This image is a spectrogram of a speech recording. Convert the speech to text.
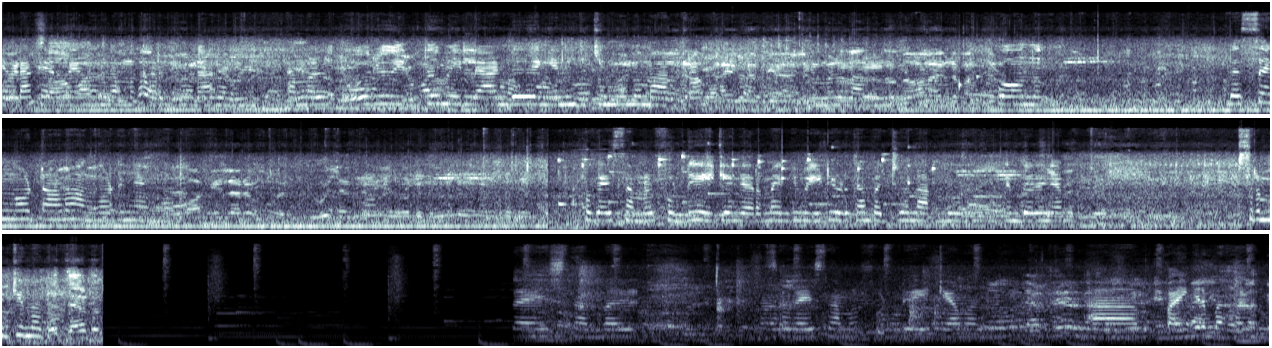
എവിടെ കയറുന്നതെന്ന് നമുക്ക് അറിഞ്ഞൂടാ നമ്മൾ ഒരു ഇതും ഇല്ലാണ്ട് ഇങ്ങനെ ഇരിക്കുന്നു മാത്രം നമ്മൾ വന്നു പോന്നു. ബസ് എങ്ങോട്ടാണോ അങ്ങോട്ട് ഞങ്ങൾ. അപ്പോൾ ഗൈസ് നമ്മൾ ഫുഡ് കഴിക്കാൻ കയറുമ്പോൾ എനിക്ക് വീഡിയോ എടുക്കാൻ പറ്റുമെന്ന് അറിഞ്ഞൂടാ എന്തായാലും ഞാൻ ശ്രമിക്കുന്നത്. സോ ഗൈസ് നമ്മൾ ഫുഡ് കഴിക്കാൻ വന്നു. ഭയങ്കര ബഹളം.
